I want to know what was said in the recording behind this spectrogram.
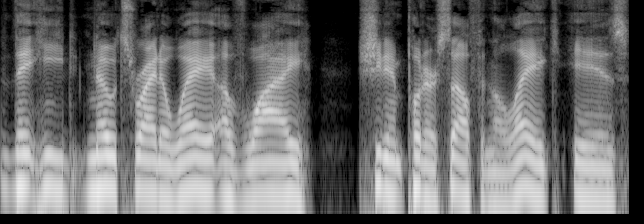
that he notes right away of why she didn't put herself in the lake is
